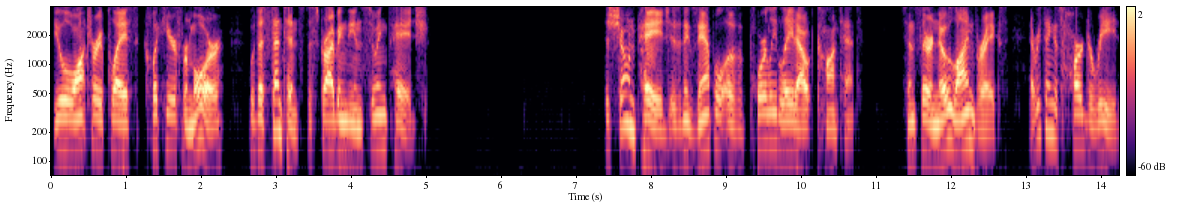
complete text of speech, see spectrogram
you will want to replace click here for more with a sentence describing the ensuing page. The shown page is an example of a poorly laid out content. Since there are no line breaks, everything is hard to read,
